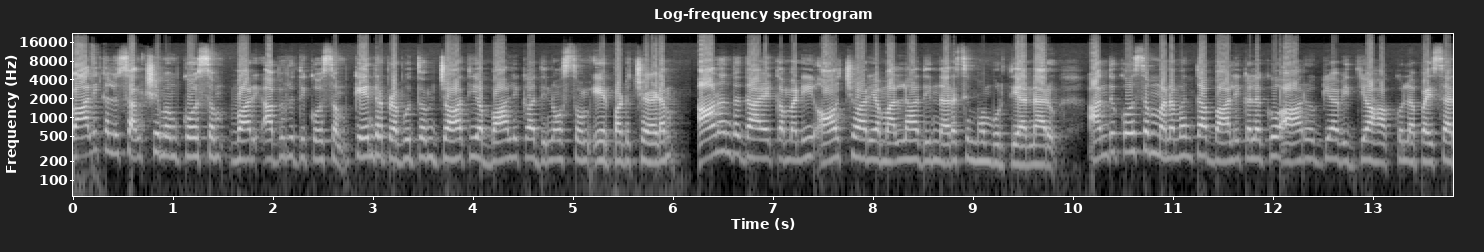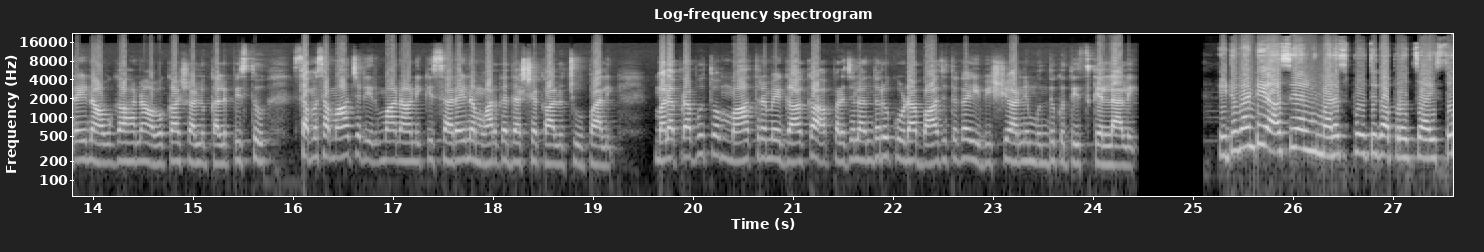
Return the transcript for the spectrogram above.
బాలికల సంక్షేమం కోసం వారి అభివృద్ధి కోసం కేంద్ర ప్రభుత్వం జాతీయ బాలికా దినోత్సవం ఏర్పాటు చేయడం ఆనందదాయకమని ఆచార్య మల్లాది నరసింహమూర్తి అన్నారు. అందుకోసం మనమంతా బాలికలకు ఆరోగ్య విద్యా హక్కులపై సరైన అవగాహన అవకాశాలు కల్పిస్తూ సమ సమాజ నిర్మాణానికి సరైన మార్గదర్శకాలు చూపాలి. మన ప్రభుత్వం మాత్రమే గాక ప్రజలందరూ కూడా బాధ్యతగా ఈ విషయాన్ని ముందుకు తీసుకెళ్ళాలి ఇటువంటి ఆశయాల్ని మనస్ఫూర్తిగా ప్రోత్సహిస్తూ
